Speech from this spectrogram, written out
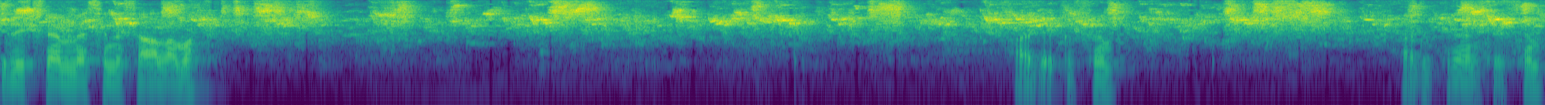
bilinçlenmesini sağlamak. Hadi kızım. Hadi prensesim.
